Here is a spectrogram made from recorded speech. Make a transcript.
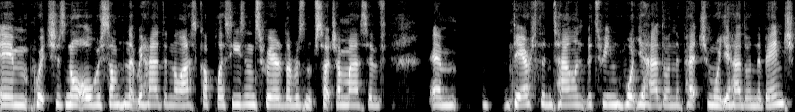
Um, which is not always something that we had in the last couple of seasons where there was such a massive um, dearth in talent between what you had on the pitch and what you had on the bench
